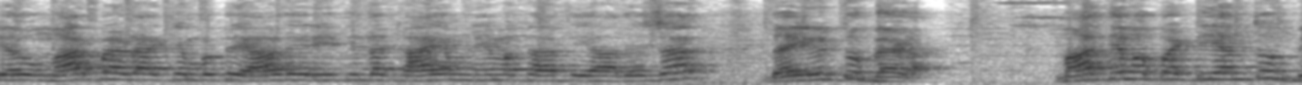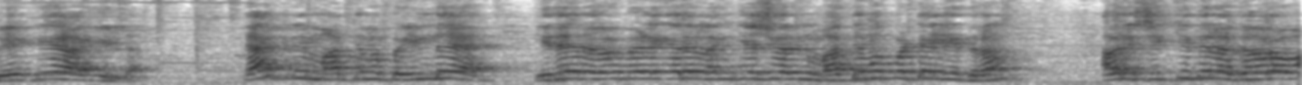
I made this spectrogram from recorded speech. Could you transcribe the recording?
ಕೆಲವು ಮಾರ್ಪಾಡು ಹಾಕೊಂಡ್ಬಿಟ್ಟು ಯಾವುದೇ ರೀತಿಯಿಂದ ಕಾಯಂ ನೇಮಕಾತಿ ಆದೇಶ ದಯವಿಟ್ಟು ಬೇಡ. ಮಾಧ್ಯಮ ಪಟ್ಟಿ ಅಂತೂ ಬೇಕೇ ಆಗಿಲ್ಲ. ಯಾಕ್ರಿ ಮಾಧ್ಯಮ ಹಿಂದೆ ಇದೇ ರವಿ ಬೆಳಗೆರೆ ಲಂಕೇಶ್ವರಿನ ಮಾಧ್ಯಮ ಪಟ್ಟಿಯಲ್ಲಿ ಇದ್ರ? ಅವ್ರಿಗೆ ಸಿಕ್ಕಿದ್ದಿಲ್ಲ ಗೌರವ?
